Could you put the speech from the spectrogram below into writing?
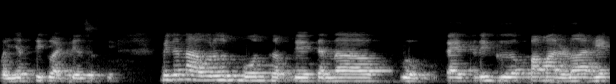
वैयक्तिक वाढदिवस असतील मी त्यांना आवर्जून फोन करते. त्यांना काहीतरी गप्पा मारणं आहे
